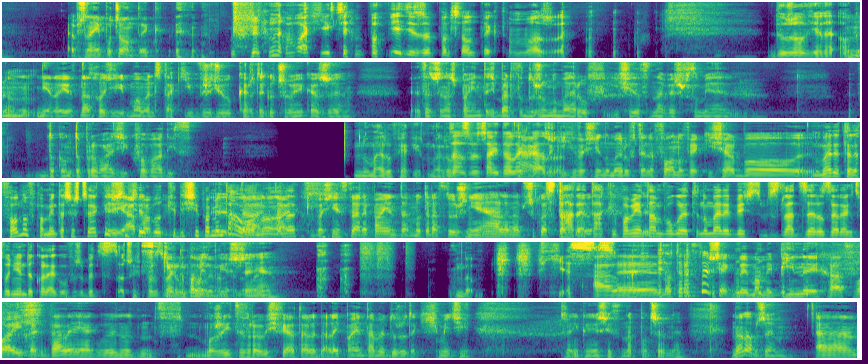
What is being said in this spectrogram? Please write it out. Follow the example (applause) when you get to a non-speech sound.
A przynajmniej początek. (laughs) No właśnie chciałem powiedzieć, że początek to może. Dużo, wiele, ogrom. Mm, Nie no, jest, nadchodzi moment taki w życiu każdego człowieka, że zaczynasz pamiętać bardzo dużo numerów i się zastanawiasz w sumie dokąd to prowadzi, Quo Vadis. Numerów? Jakich numerów? Zazwyczaj do lekarza. Tak, takich właśnie numerów telefonów jakichś albo... Numery telefonów? Pamiętasz jeszcze jakieś? Ja pa- bo kiedyś się pamiętało, tak, no tak, ale... właśnie stare pamiętam. No teraz to już nie, ale na przykład... Stare, tak, pamiętam w ogóle te numery, wiesz, z lat 00, jak dzwoniłem do kolegów, żeby z- o czymś Z porozmawiać, to kierunkowym pamiętam jeszcze, nie? No. Jezus. Ale no teraz też jakby mamy piny, hasła i tak dalej, jakby no, może i cyfrowy świat, ale dalej pamiętamy dużo takich śmieci, które niekoniecznie są nam potrzebne. No dobrze. E,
